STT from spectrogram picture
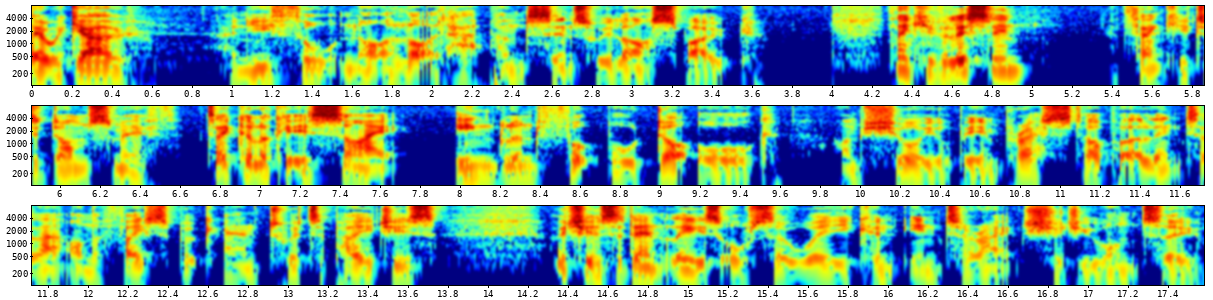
There we go. And you thought not a lot had happened since we last spoke. Thank you for listening, and thank you to Dom Smith. Take a look at his site, englandfootball.org. I'm sure you'll be impressed. I'll put a link to that on the Facebook and Twitter pages, which incidentally is also where you can interact should you want to.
